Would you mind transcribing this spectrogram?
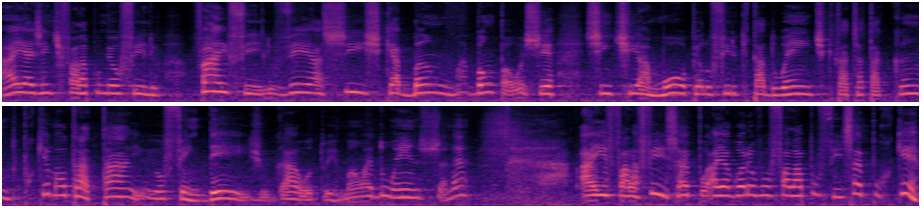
aí a gente fala para o meu filho, Vai, filho, vê, assiste, que é bom, é bom para você sentir amor pelo filho que está doente, que está te atacando. Porque maltratar e ofender, julgar outro irmão é doença, né? Aí fala, filho, sabe, aí agora eu vou falar para o filho, sabe por quê?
